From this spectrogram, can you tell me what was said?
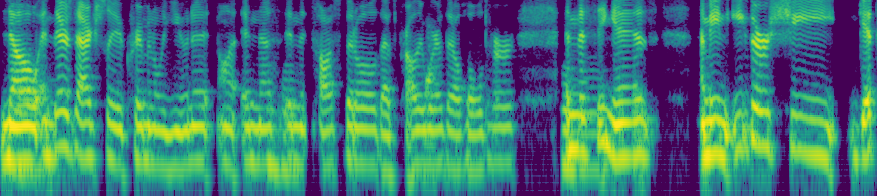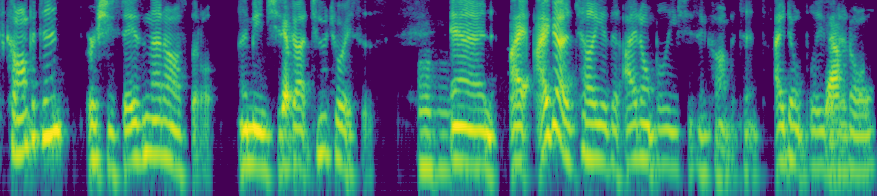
No, and there's actually a criminal unit in this in Mhm. this hospital. That's probably where they'll hold her. And the Mhm. thing is, I mean, either she gets competent or she stays in that hospital. I mean, she's Yep. got two choices. Mhm. And I I got to tell you that I don't believe she's incompetent. I don't believe Yeah. it at all.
